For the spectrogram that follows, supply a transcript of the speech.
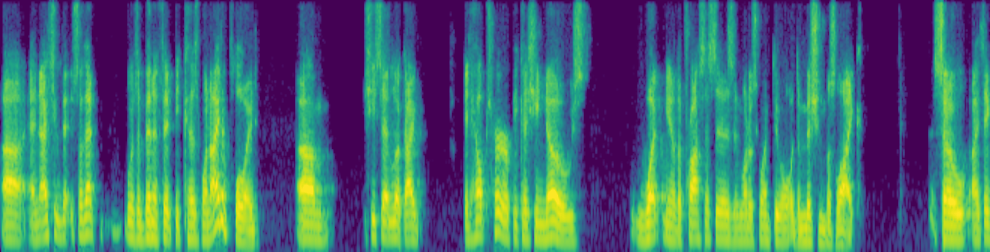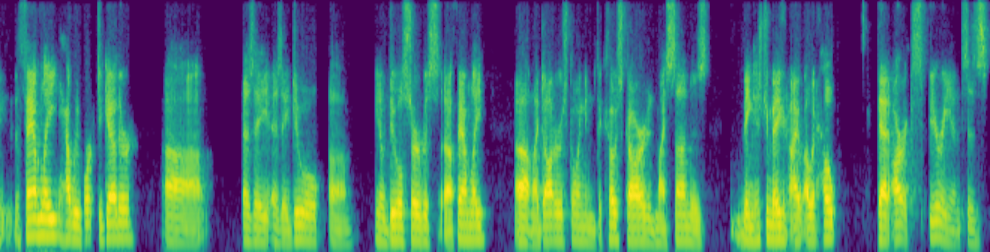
Uh, and actually, that so that was a benefit because when I deployed, um, she said, look, I, it helped her because she knows what, you know, the process is and what was going through and what the mission was like. So I think the family, how we work together, uh, as a, as a dual, um, you know, dual service uh, family, uh, my daughter is going into the Coast Guard, and my son is being history major. I, I would hope that our experiences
